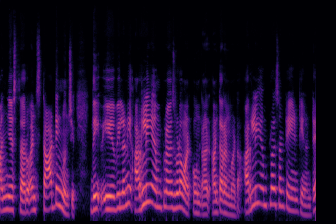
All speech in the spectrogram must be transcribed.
పనిచేస్తారో అండ్ స్టార్టింగ్ నుంచి దీ వీళ్ళని అర్లీ ఎంప్లాయీస్ కూడా అంటారనమాట అర్లీ ఎంప్లాయీస్ అంటే ఏంటి అంటే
